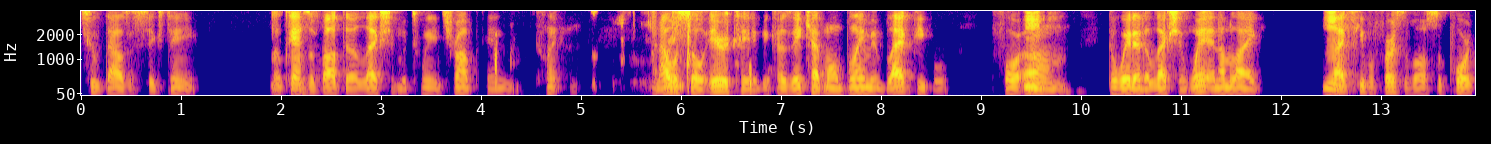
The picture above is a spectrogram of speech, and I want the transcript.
2016. Okay. It was about the election between Trump and Clinton. And I was so irritated because they kept on blaming black people for mm. um the way that election went. And I'm like, mm. black people, first of all, support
